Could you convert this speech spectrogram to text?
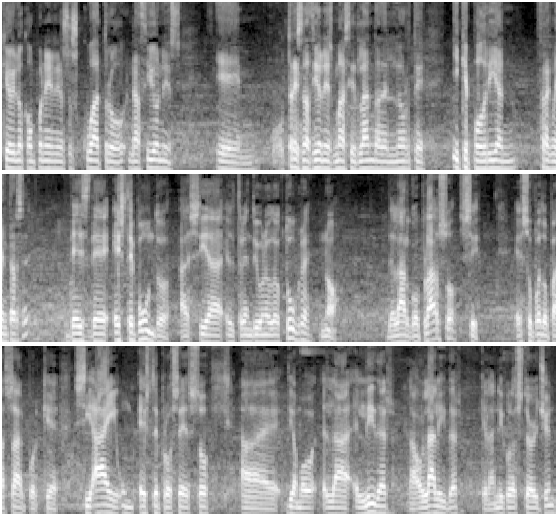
que hoy lo componen en esos cuatro naciones, eh, o tres naciones más, Irlanda del Norte, y que podrían fragmentarse? Desde este punto hacia el 31 de octubre, no. De largo plazo, sí. Eso puede pasar porque si hay un, este proceso, uh, digamos, la, el líder, la, o la líder, que es la Nicola Sturgeon,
